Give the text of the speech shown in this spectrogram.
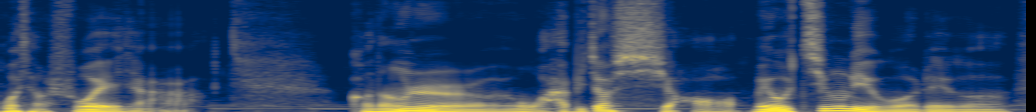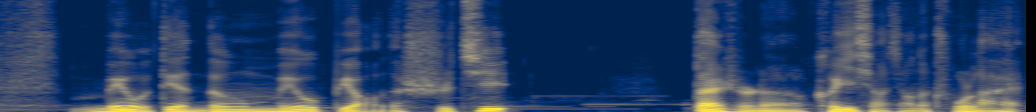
我想说一下啊，可能是我还比较小，没有经历过这个没有电灯、没有表的时期。但是呢，可以想象的出来，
